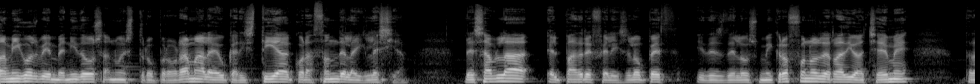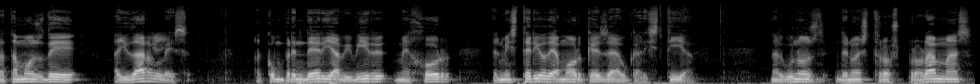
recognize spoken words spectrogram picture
Hola amigos, bienvenidos a nuestro programa La Eucaristía Corazón de la Iglesia. Les habla el Padre Félix López y desde los micrófonos de Radio HM tratamos de ayudarles a comprender y a vivir mejor el misterio de amor que es la Eucaristía. En algunos de nuestros programas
